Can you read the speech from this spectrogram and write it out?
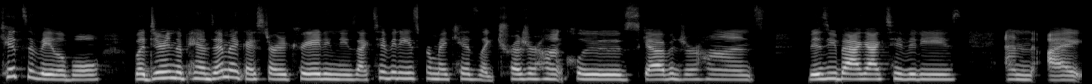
kits available. But during the pandemic, I started creating these activities for my kids like treasure hunt clues, scavenger hunts, busy bag activities. And I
